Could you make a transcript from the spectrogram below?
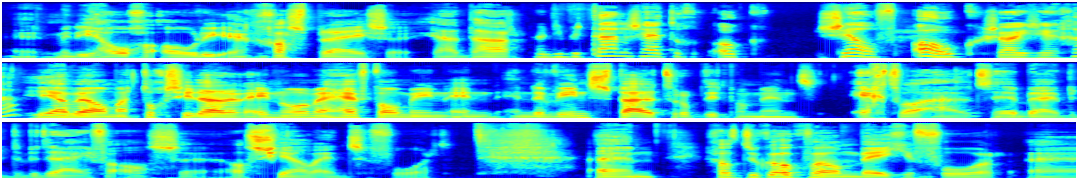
met die hoge olie- en gasprijzen. Ja, daar... Maar die betalen zij toch ook zelf ook, zou je zeggen? Jawel, maar toch je daar een enorme hefboom in. En, de winst spuit er op dit moment echt wel uit hè, bij de bedrijven als, uh, als Shell enzovoort. Um, geldt natuurlijk ook wel een beetje voor uh,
